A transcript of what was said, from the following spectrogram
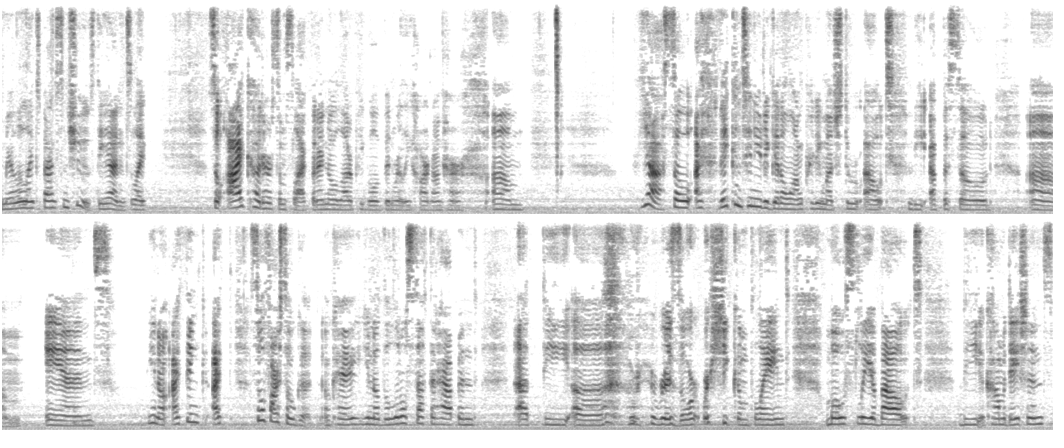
Myrla likes bags and shoes. The end. Like, so I cut her some slack, but I know a lot of people have been really hard on her. Um, yeah, so I, they continue to get along pretty much throughout the episode. Um, and you know, I think I so far so good. Okay, you know the little stuff that happened at the uh, resort where she complained mostly about the accommodations.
